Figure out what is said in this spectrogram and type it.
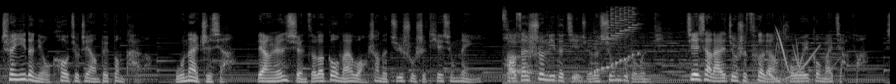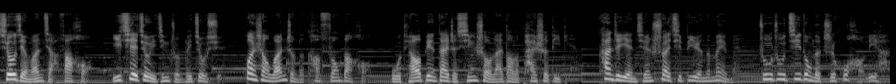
衬衣的纽扣就这样被蹦开了，无奈之下，两人选择了购买网上的拘束式贴胸内衣。好在顺利的解决了胸部的问题，接下来就是测量头围、购买假发。修剪完假发后，一切就已经准备就绪。换上完整的 cos 装扮后，五条便带着新兽来到了拍摄地点。看着眼前帅气逼人的妹妹，猪猪激动的直呼好厉害！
